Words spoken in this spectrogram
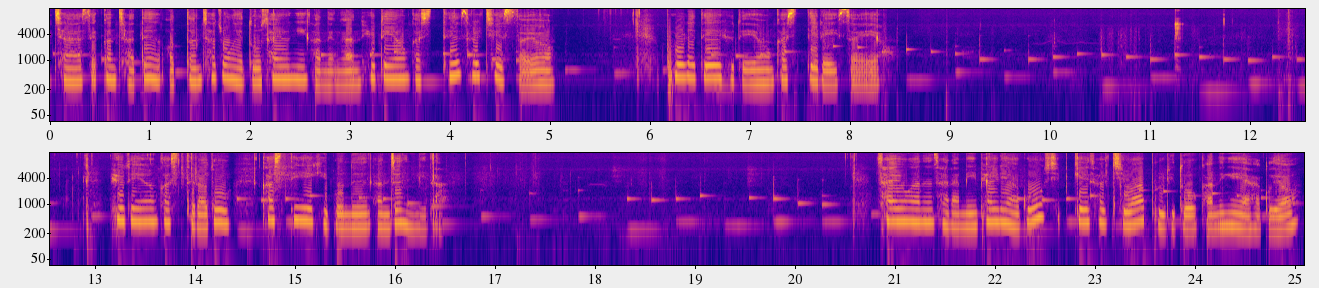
메인차, 세컨차 등 어떤 차종에도 사용이 가능한 휴대용 카스트 설치했어요. 폴레드 휴대용 카스트 레이서예요. 휴대용 카스트라도 카스트의 기본은 안전입니다. 사용하는 사람이 편리하고 쉽게 설치와 분리도 가능해야 하고요.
